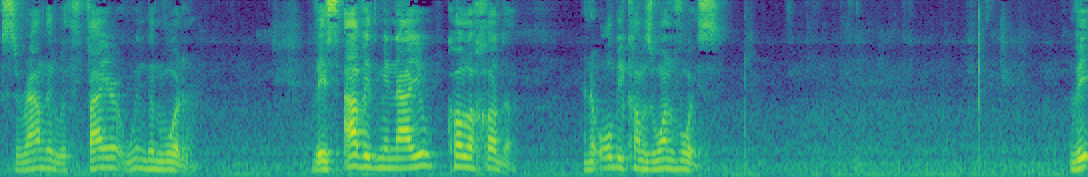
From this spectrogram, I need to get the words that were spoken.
surrounded with fire, wind, and water. This avid minayu kol choda, and it all becomes one voice. And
